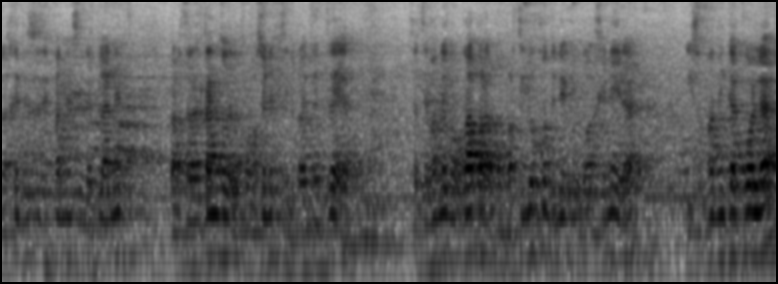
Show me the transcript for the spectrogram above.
La gente se hace fan de Cineplanet para estar al tanto de las promociones que Cineplanet entrega. Se hace fan de Coca para compartir los contenidos que Coca genera y su fan de Coca-Cola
